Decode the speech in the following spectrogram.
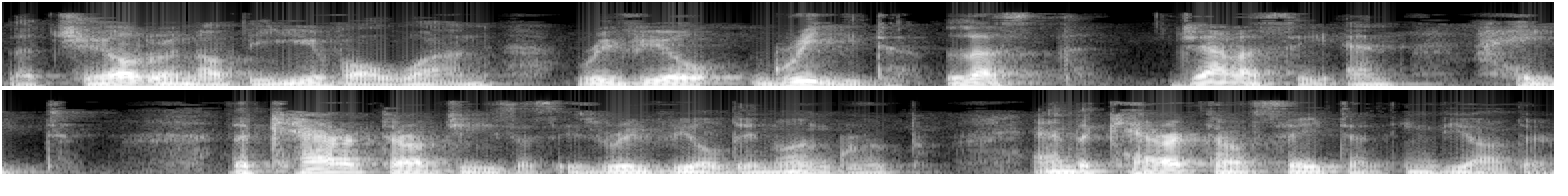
The children of the evil one reveal greed, lust, jealousy, and hate. The character of Jesus is revealed in one group and the character of Satan in the other.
